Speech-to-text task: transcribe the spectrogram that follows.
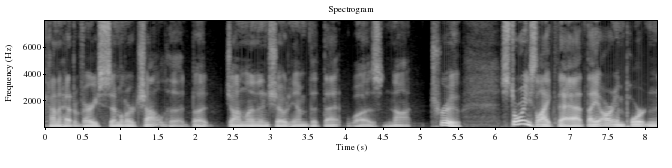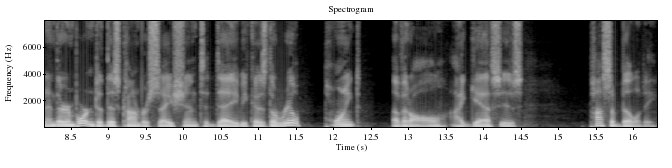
kind of had a very similar childhood, but John Lennon showed him that that was not true. Stories like that, they are important, and they're important to this conversation today because the real point of it all, I guess, is possibility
